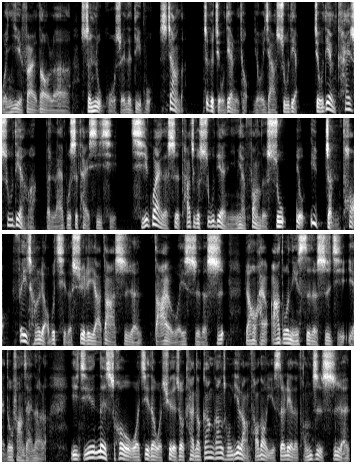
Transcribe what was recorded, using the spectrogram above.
文艺范儿到了深入骨髓的地步？是这样的，这个酒店里头有一家书店，酒店开书店啊，本来不是太稀奇。奇怪的是，它这个书店里面放的书有一整套非常了不起的叙利亚大诗人达尔维什的诗，然后还有阿多尼斯的诗集也都放在那儿了。以及那时候，我记得我去的时候，看到刚刚从伊朗逃到以色列的同志诗人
